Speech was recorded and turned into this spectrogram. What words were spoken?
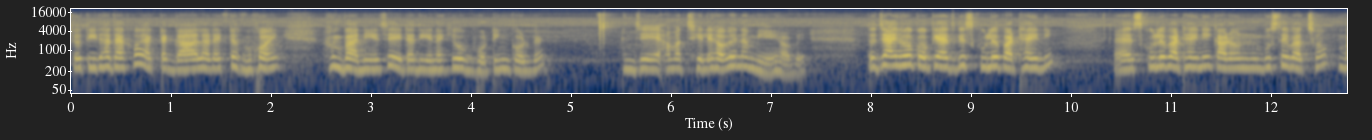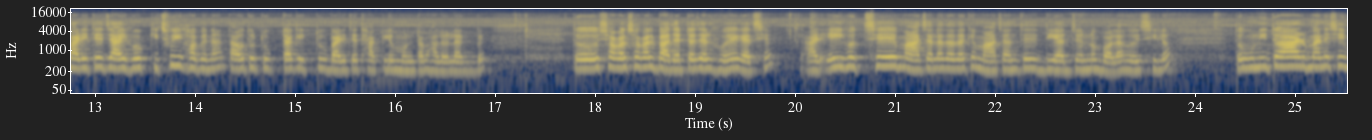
তো তিধা দেখো একটা গাল আর একটা ভয় বানিয়েছে। এটা দিয়ে নাকি ও ভোটিং করবে যে আমার ছেলে হবে না মেয়ে হবে। তো যাই হোক ওকে আজকে স্কুলে পাঠাইনি আহ, স্কুলে পাঠাইনি, কারণ বুঝতেই পারছ, বাড়িতে যাই হোক, কিছুই হবে না। তাও তো টুকটাক একটু বাড়িতে থাকলে মনটা ভালো লাগবে। তো সকাল সকাল বাজার টাজার হয়ে গেছে। আর এই হচ্ছে মাছ আলা দাদাকে মাছ আনতে দেওয়ার জন্য বলা হয়েছিল। তো উনি তো আর মানে সেই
